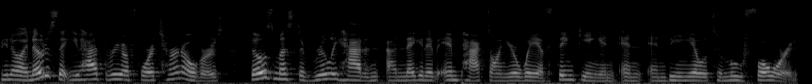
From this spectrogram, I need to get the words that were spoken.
you know, I noticed that you had three or four turnovers. Those must have really had a, a negative impact on your way of thinking and, and, and being able to move forward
